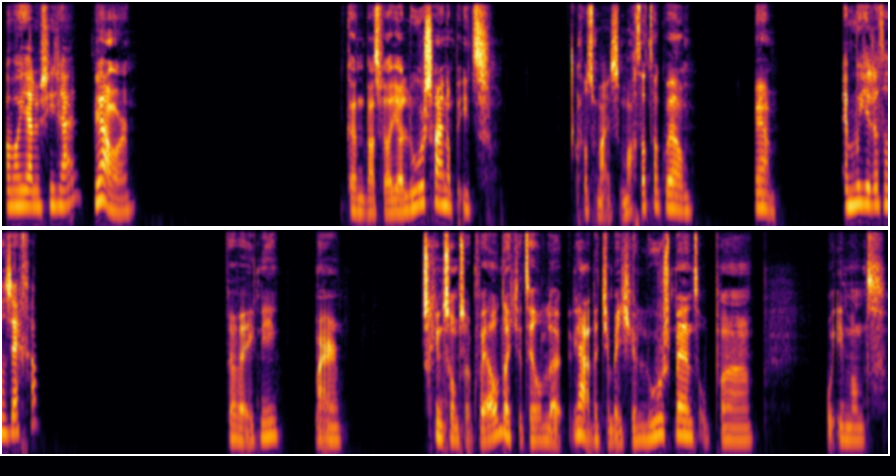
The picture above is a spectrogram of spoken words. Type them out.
Kan wel jaloezie zijn? Ja hoor. Je kunt best wel jaloers zijn op iets. Volgens mij mag dat ook wel. Ja, En moet je dat dan zeggen? dat weet ik niet. Maar misschien soms ook wel dat je het heel leuk, ja, dat je een beetje jaloers bent op eh, hoe iemand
